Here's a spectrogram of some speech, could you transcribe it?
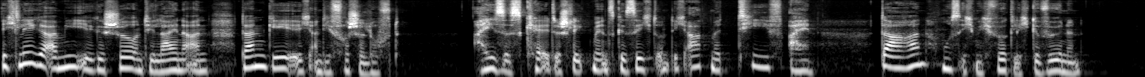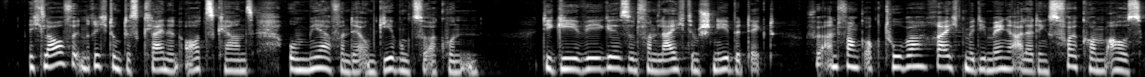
Ich lege Ami ihr Geschirr und die Leine an, dann gehe ich an die frische Luft. Eiseskälte schlägt mir ins Gesicht und ich atme tief ein. Daran muss ich mich wirklich gewöhnen. Ich laufe in Richtung des kleinen Ortskerns, um mehr von der Umgebung zu erkunden. Die Gehwege sind von leichtem Schnee bedeckt. Für Anfang Oktober reicht mir die Menge allerdings vollkommen aus.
